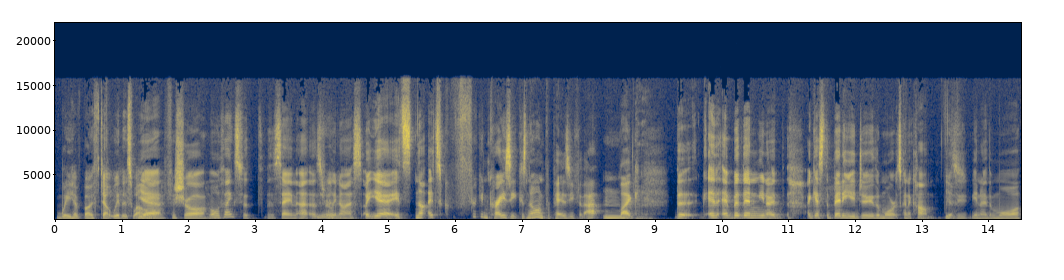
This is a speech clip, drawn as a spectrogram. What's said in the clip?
we have both dealt with as well. Yeah, for sure. Well, thanks for, for saying that. That's really nice. But yeah, it's not. It's freaking crazy because no one prepares you for that. Mm. Like the and, and but then you know, I guess the better you do, the more it's going to come. Because you, you know, the more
